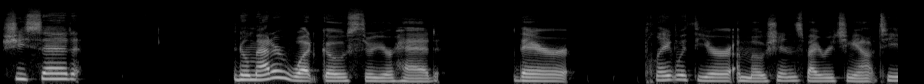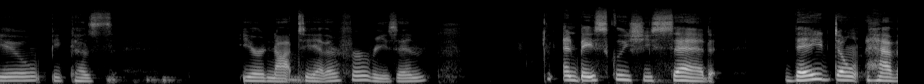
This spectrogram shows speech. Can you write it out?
She said, no matter what goes through your head, they're playing with your emotions by reaching out to you because you're not together for a reason. And basically, she said they don't have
